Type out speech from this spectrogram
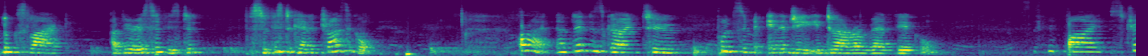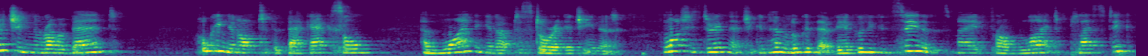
Looks like a very sophistic sophisticated tricycle. Alright, now Glenda's going to put some energy into our rubber band vehicle. By stretching the rubber band, hooking it onto the back axle, and winding it up to store energy in it. And while she's doing that, you can have a look at that vehicle. You can see that it's made from light plastic,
